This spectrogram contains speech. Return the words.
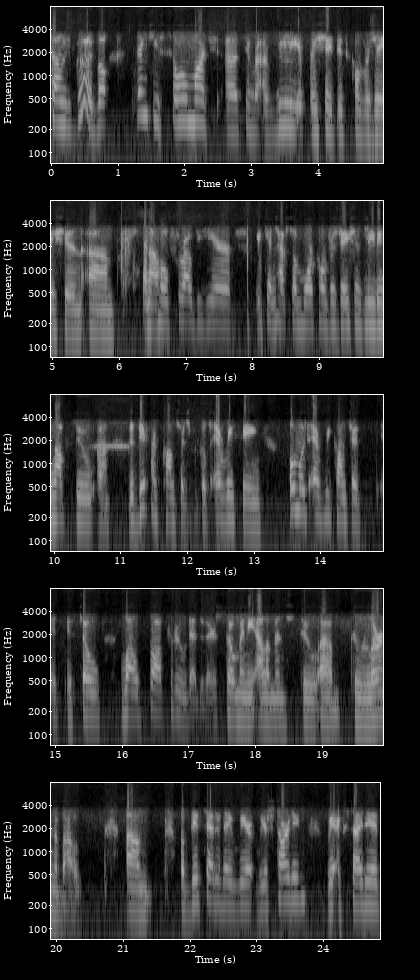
Sounds good. Well, thank you so much, uh, Timber. I really appreciate this conversation. Um, and I hope throughout the year we can have some more conversations leading up to uh, the different concerts because everything, almost every concert is, is so well thought through that there's so many elements to um, to learn about. Um, but this Saturday we're we're starting. We're excited.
